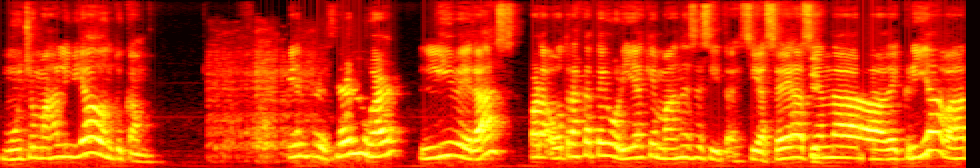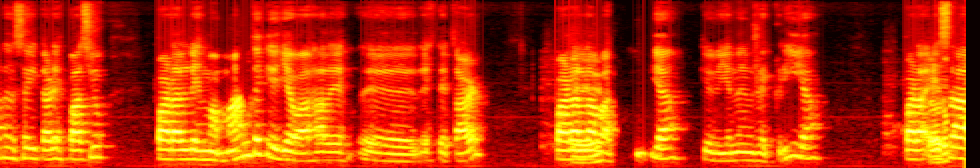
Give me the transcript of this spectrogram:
mucho más aliviado en tu campo. En tercer lugar, liberas para otras categorías que más necesitas. Si haces hacienda de cría, vas a necesitar espacio para el desmamante que ya vas a destetar, para la batida vaquilla que viene en recría, para esa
